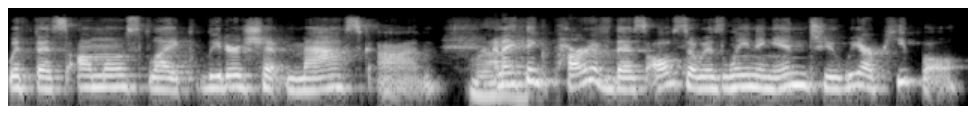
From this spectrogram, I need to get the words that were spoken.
with this almost like leadership mask on. Right. And I think part of this also is leaning into we are people.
